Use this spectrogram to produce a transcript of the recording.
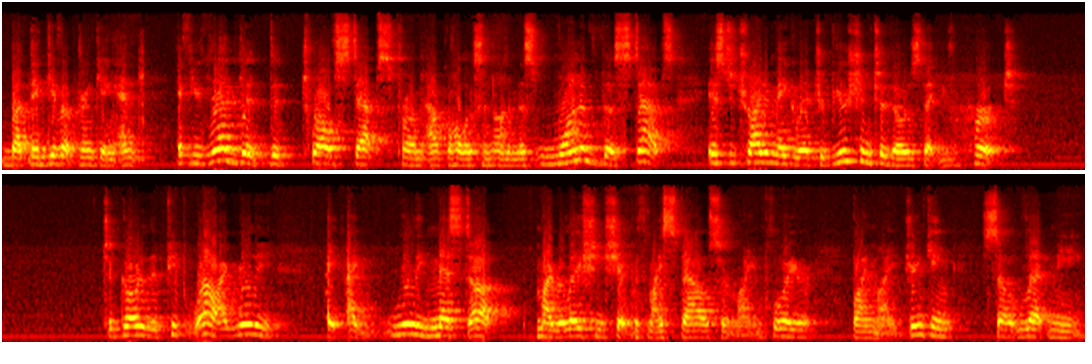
but they give up drinking. And if you've read the, the 12 steps from Alcoholics Anonymous, one of the steps is to try to make retribution to those that you've hurt to go to the people, wow, I really, I, I really messed up my relationship with my spouse or my employer by my drinking, so let me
